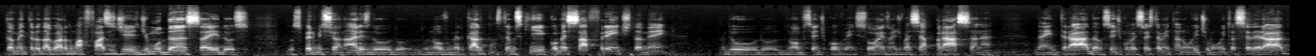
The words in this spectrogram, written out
estamos entrando agora numa fase de, de mudança aí dos, dos permissionários do, do, do, novo mercado. Nós temos que começar à frente também do, do, novo centro de convenções, onde vai ser a praça né, da entrada. O centro de convenções também está num ritmo muito acelerado.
